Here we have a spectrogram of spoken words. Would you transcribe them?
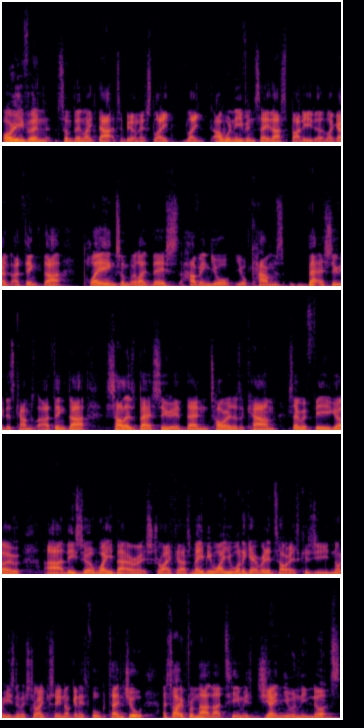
or even something like that. To be honest, like like I wouldn't even say that's bad either. Like I, I think that playing something like this, having your your cams better suited as cams, I think that Salah's better suited than Torres as a cam. Same with Figo. Uh, these two are way better at striker. That's maybe why you want to get rid of Torres because you're not using him as striker, so you're not getting his full potential. Aside from that, that team is genuinely nuts.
